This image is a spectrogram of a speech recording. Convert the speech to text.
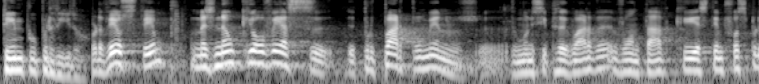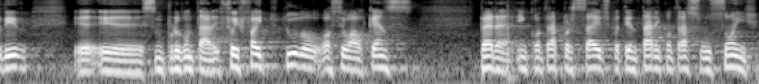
tempo perdido. Perdeu-se tempo, mas não que houvesse, por parte, pelo menos, eh, do município da Guarda, vontade que esse tempo fosse perdido. Eh, eh, se me perguntar, foi feito tudo ao seu alcance para encontrar parceiros, para tentar encontrar soluções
